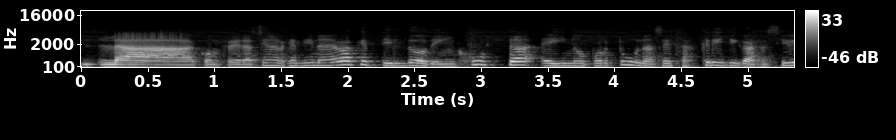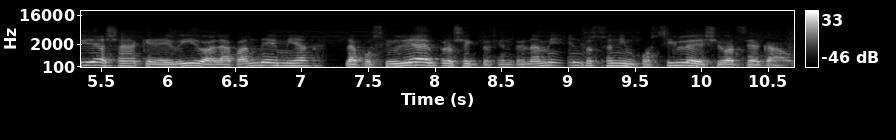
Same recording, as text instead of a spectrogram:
La Confederación Argentina de Básquet tildó de injusta e inoportunas estas críticas recibidas, ya que debido a la pandemia, la posibilidad de proyectos y entrenamientos son imposibles de llevarse a cabo.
